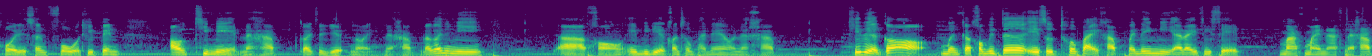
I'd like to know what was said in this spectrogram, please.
Horizon 4 ที่เป็น Ultimate นะครับ ก็จะเยอะหน่อยนะครับ แล้วก็จะมี อของ NVIDIA Control Panel นะครับ ที่เหลือก็เหมือนกับคอมพิวเตอร์ ASUS ทั่วไปครับ ไม่ได้มีอะไรพิเศษมากมายนักนะครับ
